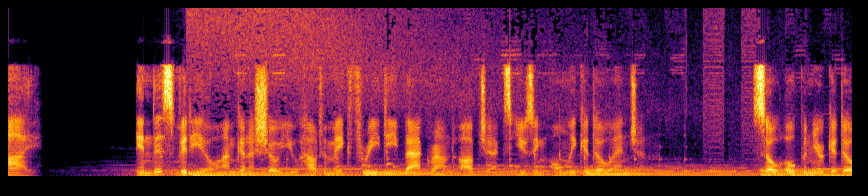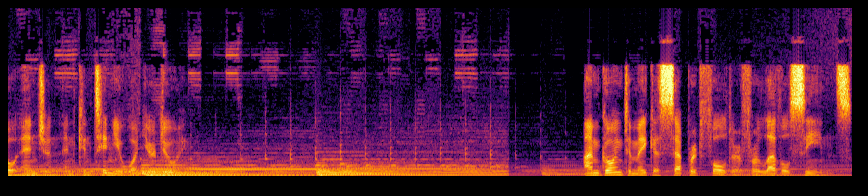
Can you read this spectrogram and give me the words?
Hi. In this video I'm gonna show you how to make 3D background objects using only Godot engine. So open your Godot engine and continue what you're doing. I'm going to make a separate folder for level scenes.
